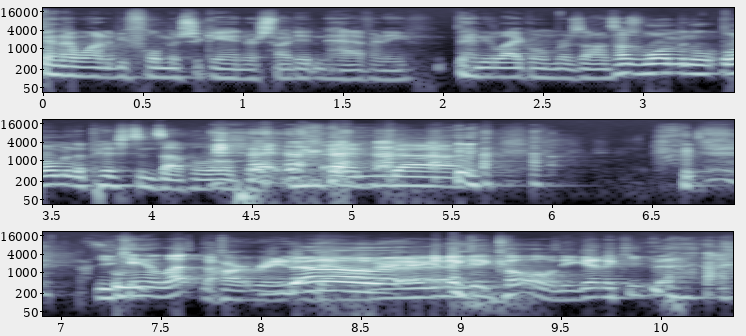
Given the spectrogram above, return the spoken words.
and I wanted to be full Michigander, so I didn't have any any leg warmers on. So I was warming warming the pistons up a little bit, and. Uh, You can't let the heart rate No. down, or you're gonna get cold. You gotta keep it high.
